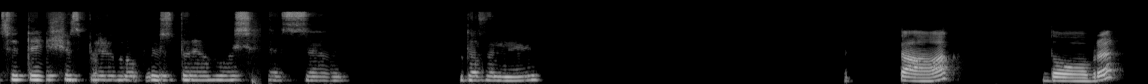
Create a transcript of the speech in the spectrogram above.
Це те, що зберегло, збереглося з давини. Так, добре.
